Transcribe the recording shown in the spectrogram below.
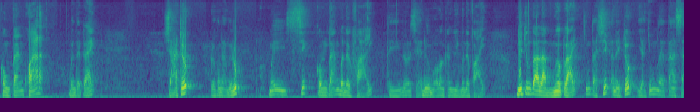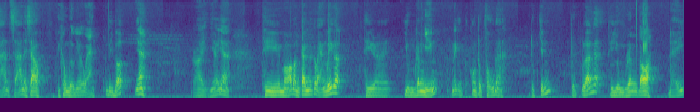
con tán khóa đó bên tay trái. Xả trước rồi con nào mới rút mới siết con tán bên tay phải thì nó sẽ đưa mỏ bằng cân về bên tay phải. Nếu chúng ta làm ngược lại chúng ta siết anh này trước và chúng ta xả xả này sau thì không được nha các bạn nó bị bóp nha. Rồi nhớ nha. Thì mỏ bằng cân các bạn biết đó thì à, dùng răng nhuyễn mấy con, con trục phụ nè trục chính trục lớn á, thì dùng răng to để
